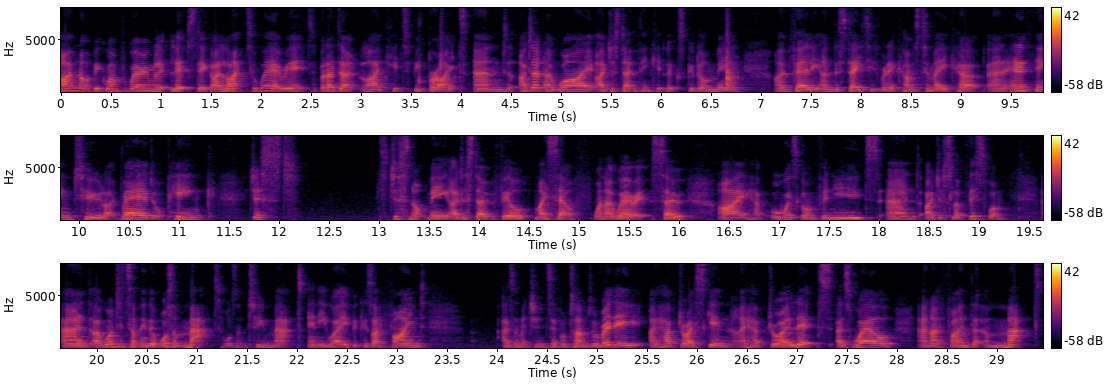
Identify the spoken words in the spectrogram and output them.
I'm not a big one for wearing lip lipstick. I like to wear it, but I don't like it to be bright. And I don't know why, I just don't think it looks good on me. I'm fairly understated when it comes to makeup and anything too like red or pink, just, it's just not me. I just don't feel myself when I wear it. So I have always gone for nudes and I just love this one. And I wanted something that wasn't matte, wasn't too matte anyway, because I find as I mentioned several times already, I have dry skin, I have dry lips as well, and I find that a matte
